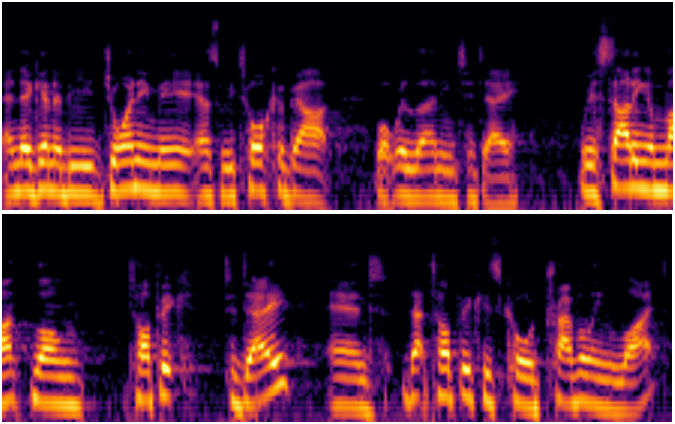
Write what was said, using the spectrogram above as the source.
and they're going to be joining me as we talk about what we're learning today. We're starting a month long topic today and that topic is called Traveling Light.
